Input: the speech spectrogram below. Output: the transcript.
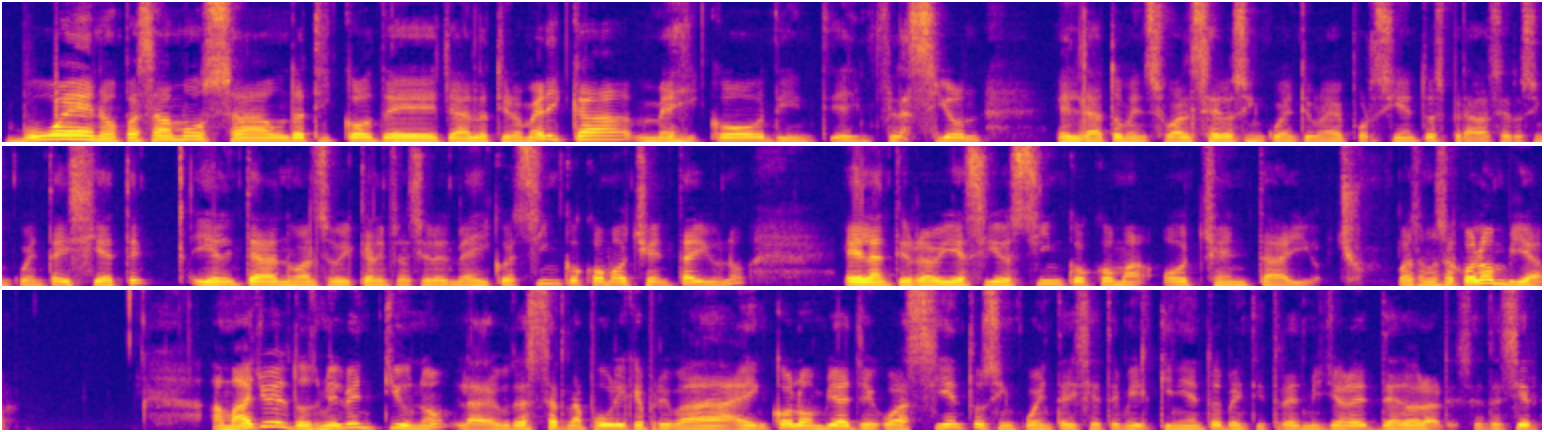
Bueno, pasamos a un ratico de ya Latinoamérica, México, de, inflación, el dato mensual 0,59%, esperaba 0,57% y el interanual se ubica la inflación en México es 5,81%, el anterior había sido 5,88%. Pasamos a Colombia. A mayo del 2021, la deuda externa pública y privada en Colombia llegó a 157.523 millones de dólares, es decir,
